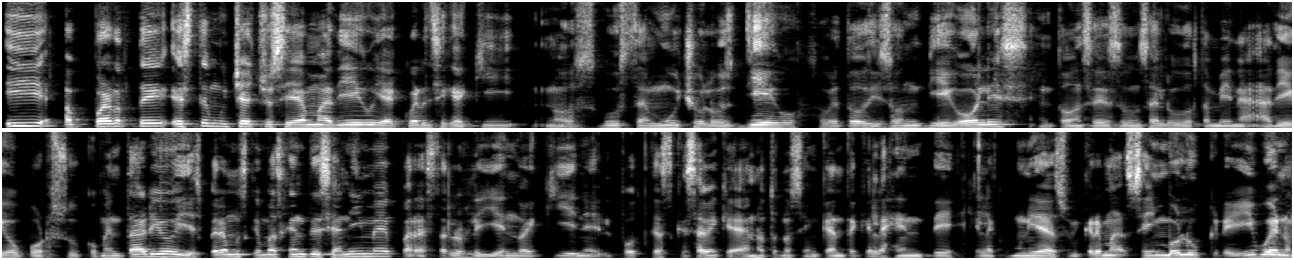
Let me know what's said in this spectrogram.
Y aparte, este muchacho se llama Diego y acuérdense que aquí nos gustan mucho los Diego, sobre todo si son Diegoles. Entonces, un saludo también a Diego por su comentario y esperamos que más gente se anime para estarlos leyendo aquí en el podcast, que saben que a nosotros nos encanta que la gente, que la comunidad de Azul Crema se involucre. Y bueno,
